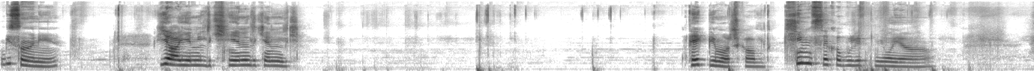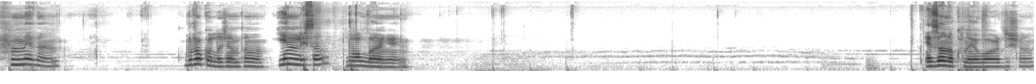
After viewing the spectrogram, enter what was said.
Bir saniye. Ya yenildik, yenildik, yenildik. Tek bir maç kaldı. Kimse kabul etmiyor ya. Neden? Brok olacağım tamam. Yenilirsem vallahi yani. Ezan okunuyor bu arada şu an.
